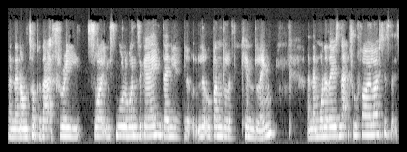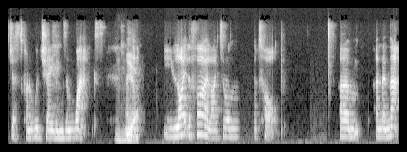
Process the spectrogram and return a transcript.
and then on top of that three slightly smaller ones again. Then you little bundle of kindling, and then one of those natural firelighters that's just kind of wood shavings and wax. Mm-hmm. And yeah. You light the firelighter on the top, um, and then that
